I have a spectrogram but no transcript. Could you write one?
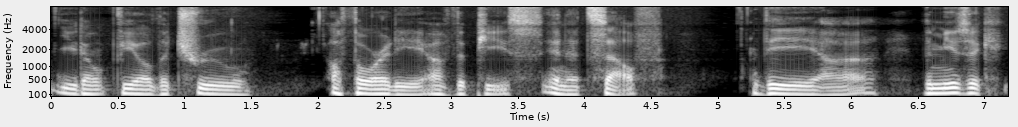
you don't feel the true authority of the piece in itself. The uh, the music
